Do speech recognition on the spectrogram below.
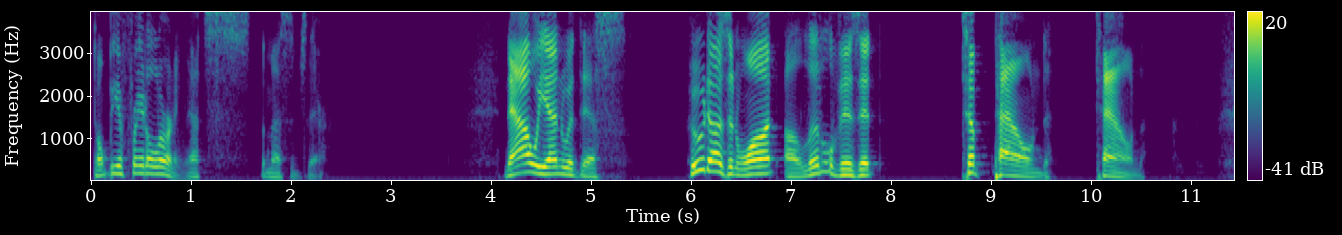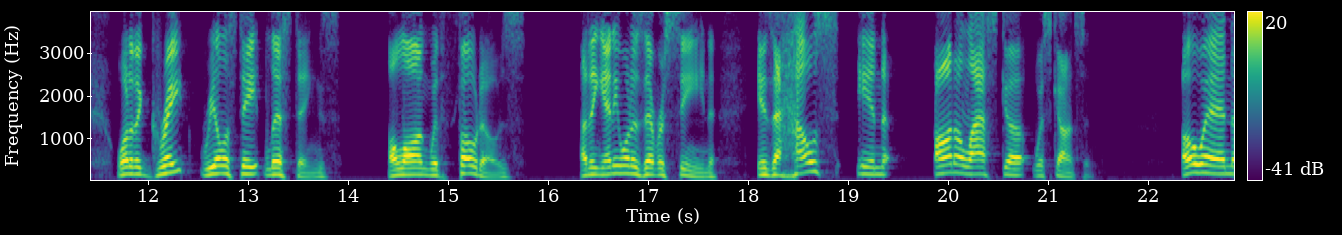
Don't be afraid of learning. That's the message there. Now we end with this. Who doesn't want a little visit to Pound Town? One of the great real estate listings, along with photos, I think anyone has ever seen, is a house in Onalaska, Wisconsin. O N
